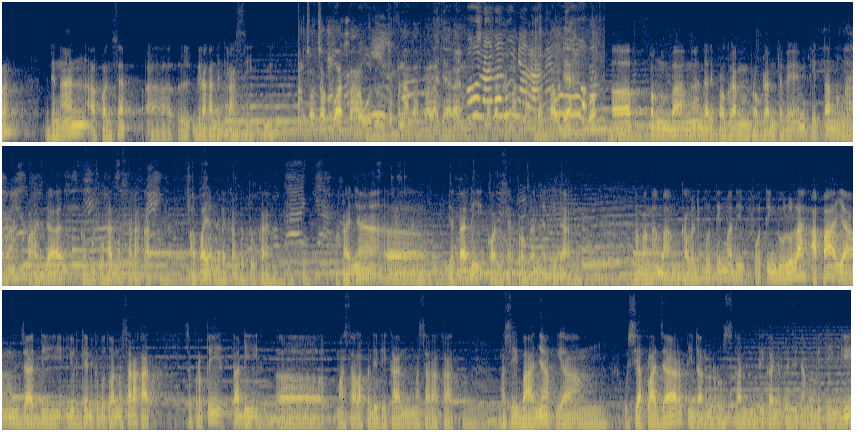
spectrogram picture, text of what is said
dengan uh, konsep uh, gerakan literasi. Gitu. Yang cocok buat PAUD untuk menambah pelajaran, semoga bermanfaat buat PAUD ya, Bu. Uh, pengembangan dari program-program TBM kita mengarah pada kebutuhan masyarakat apa yang mereka butuhkan. Gitu. Makanya eh, ya tadi konsep programnya tidak ngambang-ngambang. Kalau di voting mah di voting dulu lah apa yang menjadi urgen kebutuhan masyarakat. Seperti tadi eh, masalah pendidikan masyarakat. Masih banyak yang usia pelajar tidak meneruskan pendidikannya ke jenjang lebih tinggi.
